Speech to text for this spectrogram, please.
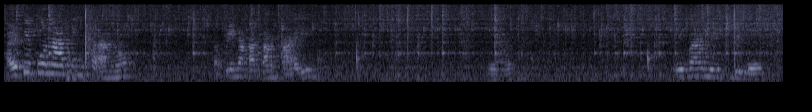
Alipin po natin sa ano, sa pinakatangkay. Yan. Diba, bilis-bilis? Yan.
